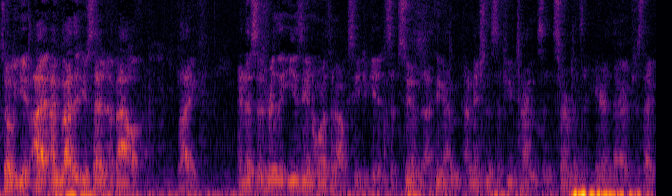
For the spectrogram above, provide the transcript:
So you, I, I'm glad that you said about like, and this is really easy in orthodoxy to get subsumed. I think I, I mentioned this a few times in sermons here and there, just like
